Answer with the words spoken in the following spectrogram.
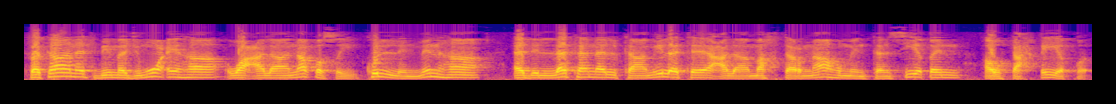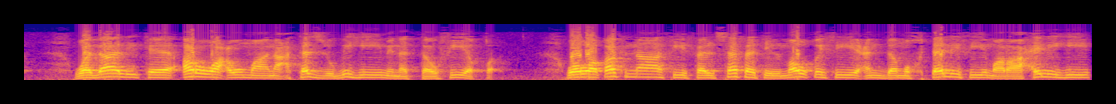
فكانت بمجموعها وعلى نقص كل منها أدلتنا الكاملة على ما اخترناه من تنسيق أو تحقيق. وذلك أروع ما نعتز به من التوفيق. ووقفنا في فلسفة الموقف عند مختلف مراحله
